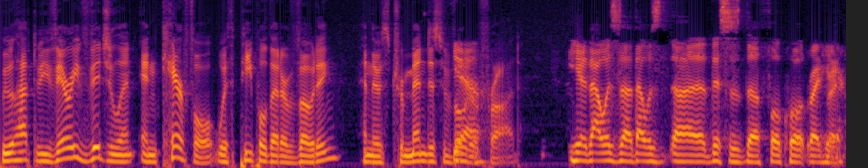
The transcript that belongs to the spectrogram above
"We will have to be very vigilant and careful with people that are voting, and there's tremendous voter Yeah. fraud." Here, that was uh, that was uh, this is the full quote right here.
